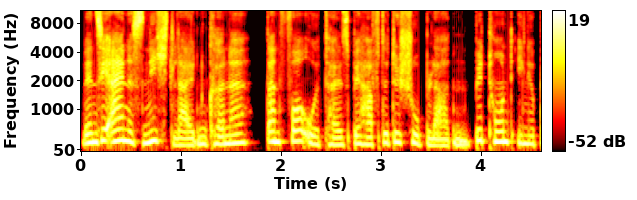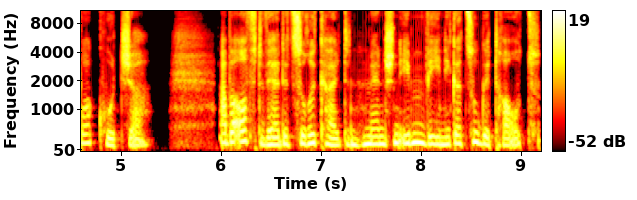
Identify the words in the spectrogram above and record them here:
Wenn sie eines nicht leiden könne, dann vorurteilsbehaftete Schubladen, betont Ingeborg Kutscher. Aber oft werde zurückhaltenden Menschen eben weniger zugetraut.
